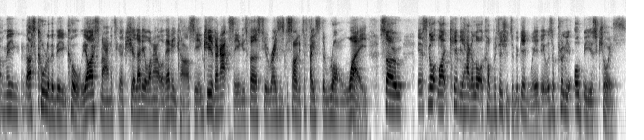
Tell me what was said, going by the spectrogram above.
I mean, that's cooler than being cool. The Iceman going to chill anyone out of any car seat, and Giovinazzi in his first two races decided to face the wrong way. So it's not like Kimi had a lot of competition to begin with. It was a pretty obvious choice.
